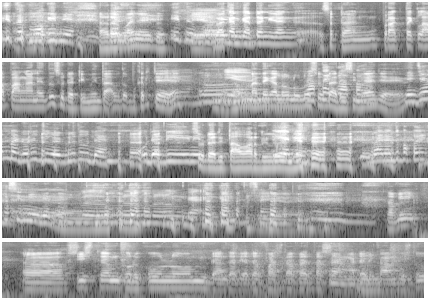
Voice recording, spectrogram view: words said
itu poinnya Harapannya itu. itu Bahkan kadang yang sedang praktek lapangan itu sudah diminta untuk bekerja ya. Iya. Nanti kalau lulus Praktek sudah di sini aja ya. jangan-jangan mbak Dora juga dulu tuh udah udah di ini Sudah ditawar iya duluan nih ya. mbak nanti pokoknya ke sini gitu belum belum belum enggak enggak saya Iya. Tapi eh, sistem kurikulum dan tadi ada fasilitas-fasilitas yang ada di kampus itu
